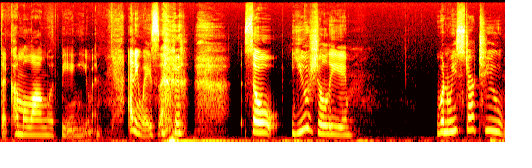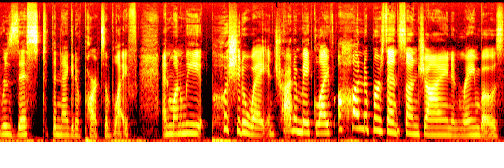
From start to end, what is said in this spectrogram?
that come along with being human. Anyways, so usually when we start to resist the negative parts of life and when we push it away and try to make life 100% sunshine and rainbows,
